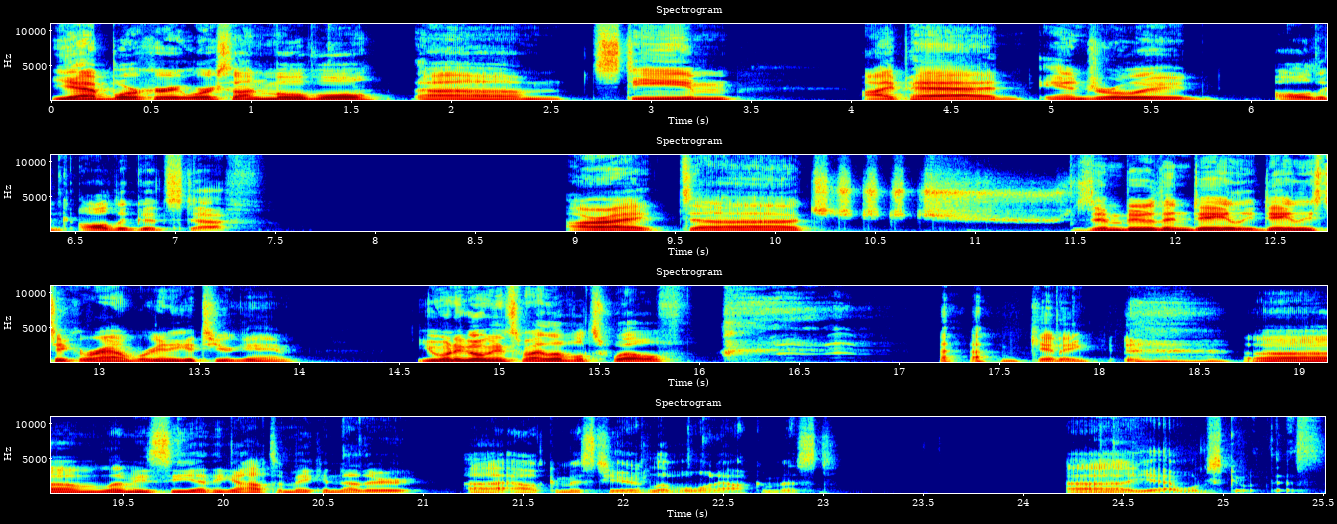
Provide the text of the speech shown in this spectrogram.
Yeah, Borker. It works on mobile, um, Steam, iPad, Android, all the all the good stuff. All right, uh, Zimbu then Daily. Daily, stick around. We're gonna get to your game. You want to go against my level twelve? I'm kidding. Um, let me see. I think I'll have to make another uh, alchemist here, level one alchemist. Uh, yeah, we'll just go with this.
